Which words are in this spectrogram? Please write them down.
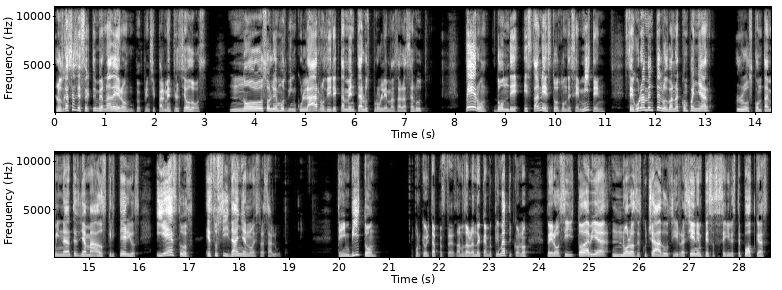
Los gases de efecto invernadero, pues principalmente el CO2, no solemos vincularnos directamente a los problemas de la salud. Pero donde están estos, donde se emiten, seguramente los van a acompañar los contaminantes llamados criterios, y estos, estos sí dañan nuestra salud. Te invito, porque ahorita pues estamos hablando de cambio climático, ¿no? Pero si todavía no lo has escuchado, si recién empiezas a seguir este podcast,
